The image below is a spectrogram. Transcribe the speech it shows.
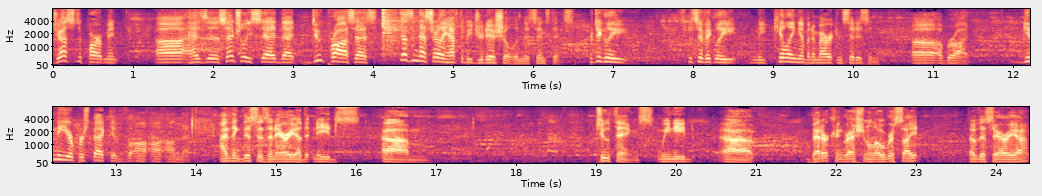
Justice Department uh, has essentially said that due process doesn't necessarily have to be judicial in this instance, particularly, specifically, the killing of an American citizen uh, abroad. Give me your perspective on, on, that. I think this is an area that needs um, two things. We need uh, better congressional oversight of this area,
